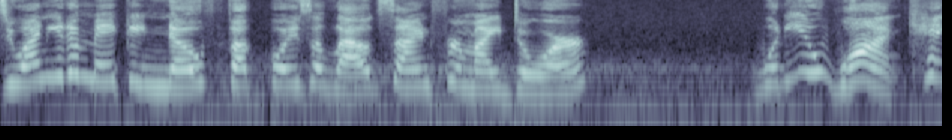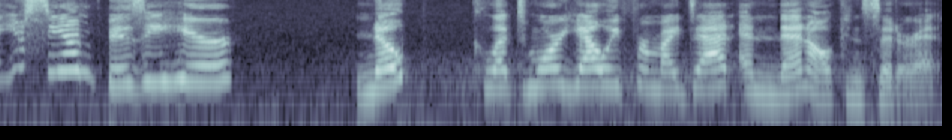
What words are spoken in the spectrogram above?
Do I need to make a no fuckboys allowed sign for my door? What do you want? Can't you see I'm busy here? Nope. Collect more yaoi for my dad and then I'll consider it.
